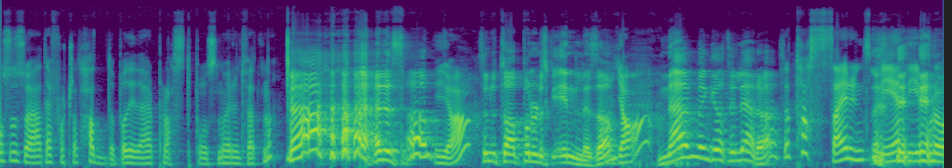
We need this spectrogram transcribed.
Og så så jeg at jeg fortsatt hadde på de der plastposene rundt føttene. er det sant? Ja. Som du tar på når du skal inn, liksom? Ja. Nei, men gratulerer. Så tassa jeg rundt med de blå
